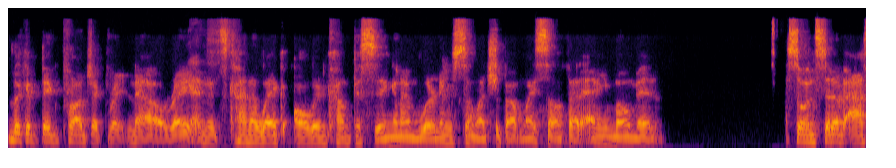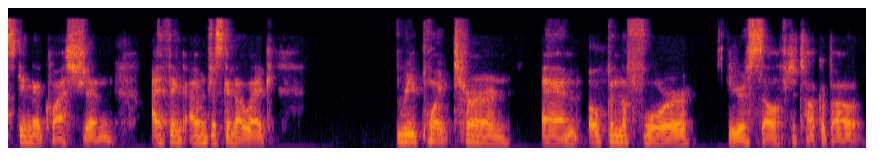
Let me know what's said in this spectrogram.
like a big project right now, right? And it's kind of like all encompassing and I'm learning so much about myself at any moment. So instead of asking a question, I think I'm just gonna like three point turn and open the floor yourself to talk about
